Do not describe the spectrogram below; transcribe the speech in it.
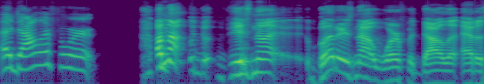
a dollar for I'm not. It's not. Butter is not worth a dollar at a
